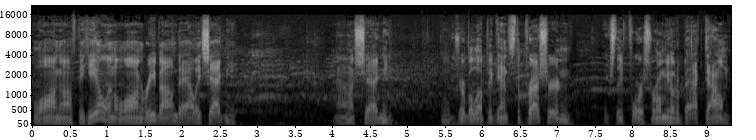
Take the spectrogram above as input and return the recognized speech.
Long off the heel and a long rebound to Allie Shagney. Now Shagney will dribble up against the pressure and actually force Romeo to back down.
